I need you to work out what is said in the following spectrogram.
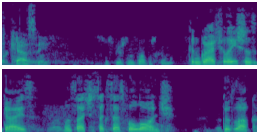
For Cassidy. Congratulations, guys, on such a successful launch. Good luck.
